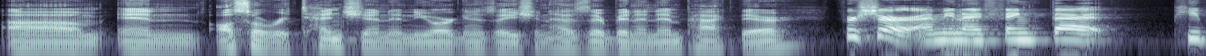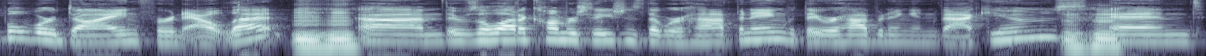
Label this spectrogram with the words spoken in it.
um, and also retention in the organization? Has there been an impact there? For sure. I mean, I think that people were dying for an outlet. Mm-hmm. Um, there was a lot of conversations that were happening, but they were happening in vacuums, Mm-hmm. and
